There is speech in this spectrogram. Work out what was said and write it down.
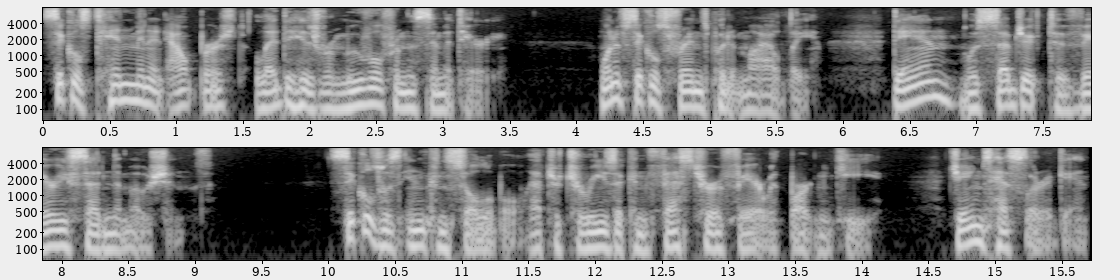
Sickles' 10 minute outburst led to his removal from the cemetery. One of Sickles' friends put it mildly Dan was subject to very sudden emotions. Sickles was inconsolable after Teresa confessed her affair with Barton Key. James Hessler again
